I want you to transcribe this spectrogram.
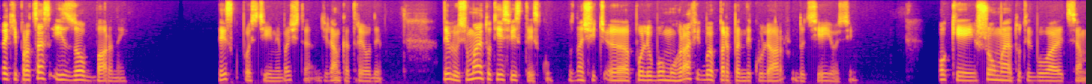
Третій процес ізобарний. Тиск постійний, бачите, ділянка 3,1. Дивлюсь, у мене тут є вісь тиску. Значить, е, по-любому графік буде перпендикуляр до цієї осі. Окей, що у мене тут відбувається?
